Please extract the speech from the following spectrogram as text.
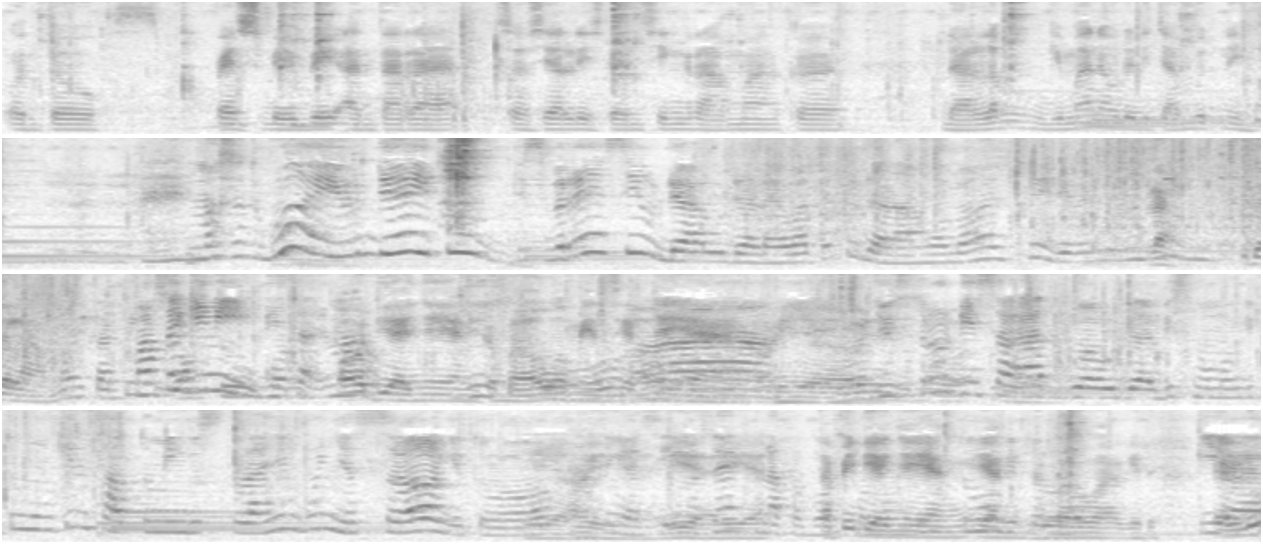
untuk PSBB antara social distancing Rama ke dalam gimana udah dicabut nih maksud gue yaudah itu sebenarnya sih udah udah lewatnya tuh udah lama banget sih dia lah udah lama tapi Masa gini, di saat- oh dianya yang ke bawah Justru, mindsetnya ya ah, oh, iya Iya. justru di saat gue udah abis ngomong gitu mungkin satu minggu setelahnya gue nyesel gitu loh Iya. Oh Ngerti iya, nggak sih iya, maksudnya iya. kenapa gue Tapi dianya yang yang gitu ke bawah gitu. Iya. Ya lu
